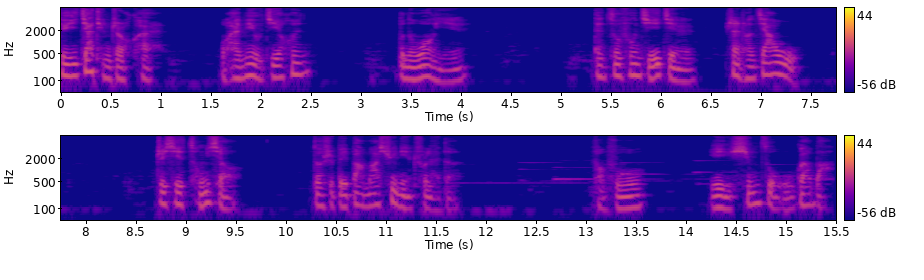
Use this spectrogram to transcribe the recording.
对于家庭这块，我还没有结婚。不能妄言，但作风节俭、擅长家务，这些从小都是被爸妈训练出来的，仿佛也与星座无关吧。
